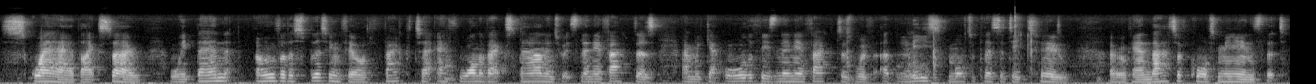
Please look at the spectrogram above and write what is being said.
squared, like so. We then, over the splitting field, factor f1 of x down into its linear factors, and we get all of these linear factors with at least multiplicity 2. Okay, and that of course means that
